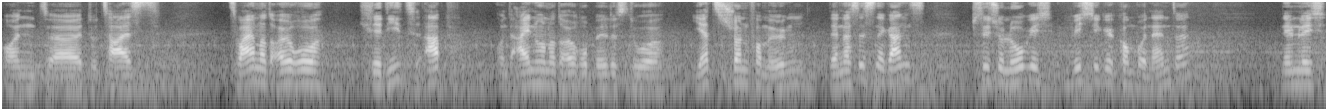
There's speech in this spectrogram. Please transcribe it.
und äh, du zahlst 200 Euro Kredit ab und 100 Euro bildest du jetzt schon Vermögen. Denn das ist eine ganz psychologisch wichtige Komponente. Nämlich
